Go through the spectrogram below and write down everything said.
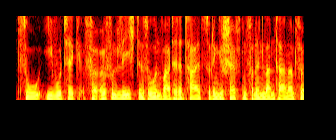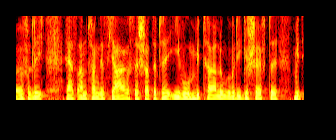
zu Evotech veröffentlicht. Es wurden weitere Details zu den Geschäften von den Landteilern veröffentlicht. Erst Anfang des Jahres erstattete Evo Mitteilung über die Geschäfte mit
